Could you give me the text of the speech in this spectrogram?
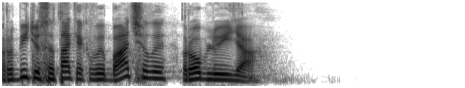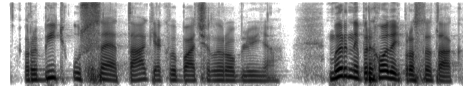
Робіть усе так, як ви бачили, роблю і я. Робіть усе так, як ви бачили, роблю я. Мир не приходить просто так.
